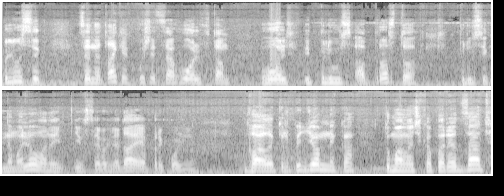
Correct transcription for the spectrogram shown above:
плюсик. Це не так, як пишеться гольф, там гольф і плюс, а просто плюсик намальований і все виглядає прикольно. Два електропідйомника, туманочка перед-зад,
